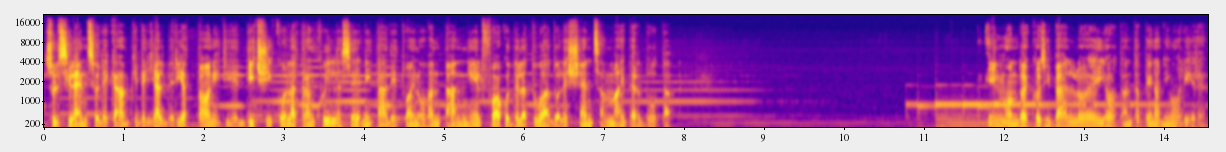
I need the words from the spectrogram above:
sul silenzio dei campi degli alberi attoniti e dici con la tranquilla serenità dei tuoi novant'anni e il fuoco della tua adolescenza mai perduta, Il mondo è così bello e io ho tanta pena di morire.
